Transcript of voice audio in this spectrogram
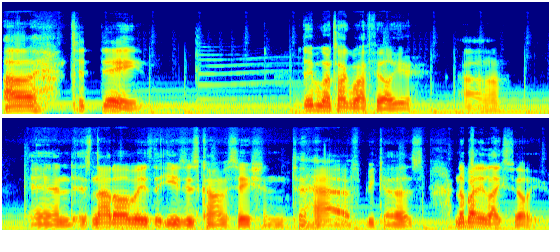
Uh, today, today we're going to talk about failure. Um, and it's not always the easiest conversation to have because nobody likes failure.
